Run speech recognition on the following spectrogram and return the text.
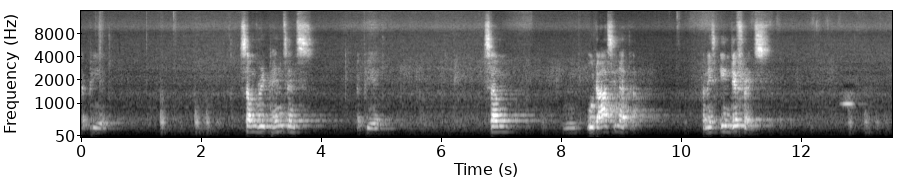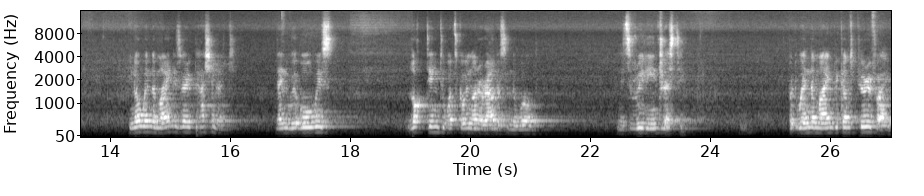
appeared. Some repentance appeared. Some udasinata, that means indifference. You know, when the mind is very passionate, then we're always locked into what's going on around us in the world. And it's really interesting. But when the mind becomes purified,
